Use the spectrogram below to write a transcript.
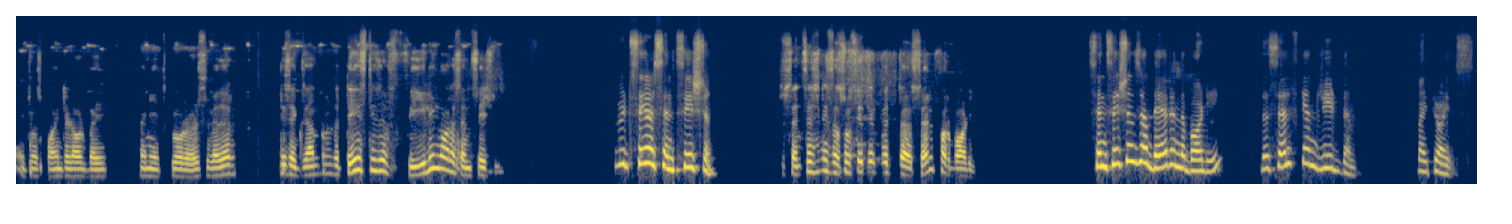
it was pointed out by many explorers, whether this example, the taste is a feeling or a sensation? We'd say a sensation. Sensation is associated with uh, self or body? Sensations are there in the body. The self can read them by choice.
